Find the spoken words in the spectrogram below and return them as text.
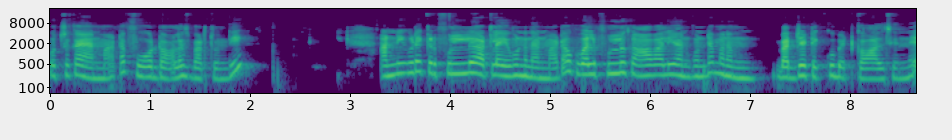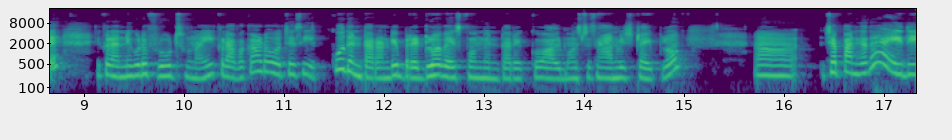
పుచ్చకాయ అనమాట ఫోర్ డాలర్స్ పడుతుంది. అన్నీ కూడా ఇక్కడ ఫుల్ అట్లా ఏముండదు అనమాట ఒకవేళ ఫుల్ కావాలి అనుకుంటే మనం బడ్జెట్ ఎక్కువ పెట్టుకోవాల్సిందే. ఇక్కడ అన్నీ కూడా ఫ్రూట్స్ ఉన్నాయి. ఇక్కడ అవకాడో వచ్చేసి ఎక్కువ తింటారండి. బ్రెడ్లో వేసుకొని తింటారు ఎక్కువ ఆల్మోస్ట్ శాండ్విచ్ టైప్లో. చెప్పాను కదా ఇది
